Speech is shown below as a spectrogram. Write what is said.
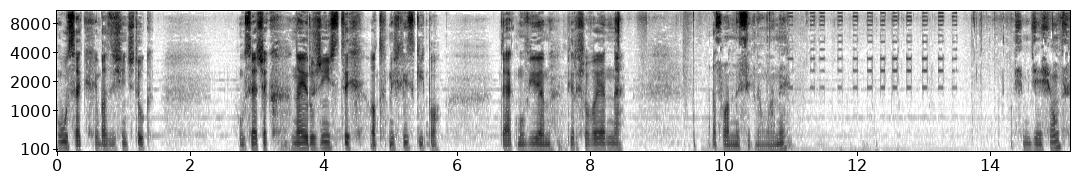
łusek, chyba z 10 sztuk łuseczek najróżnistych, od myśliwskich po, tak jak mówiłem, pierwszowojenne. Teraz ładny sygnał mamy. 80.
